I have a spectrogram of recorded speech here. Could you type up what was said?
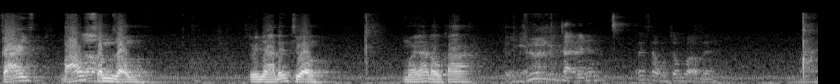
cái báo Ờ. sâm rồng. Từ nhà đến trường mới là đầu ca. Chạy đấy nhá. Cái sao một cho vợ về? Đấy.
